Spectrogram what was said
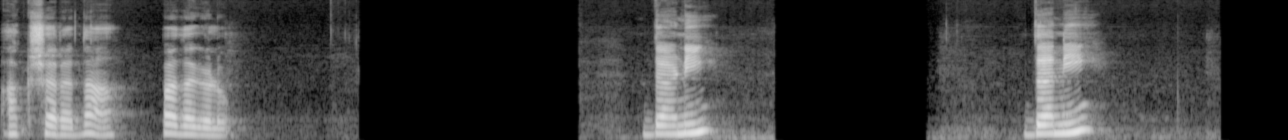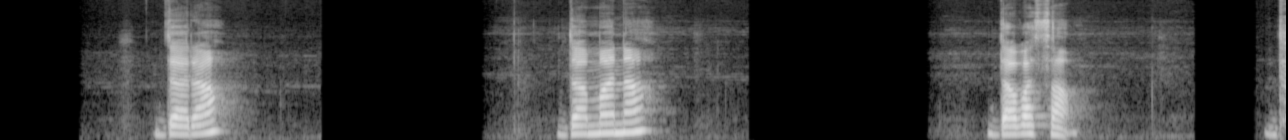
ಅಕ್ಷರದ ಪದಗಳು. ದಣಿ ದನಿ ದರ ದಮನ ದವಸ ಧ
